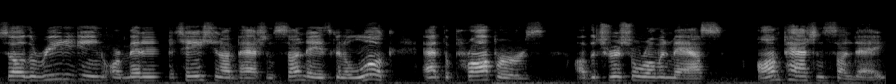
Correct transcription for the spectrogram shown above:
So the reading or meditation on Passion Sunday is going to look at the propers of the traditional Roman Mass on Passion Sunday.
